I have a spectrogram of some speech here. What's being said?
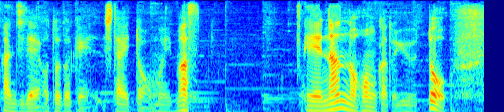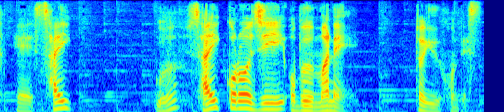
感じでお届けしたいと思います。えー何の本かというと、えーサイサイコロジー・オブ・マネーという本です。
